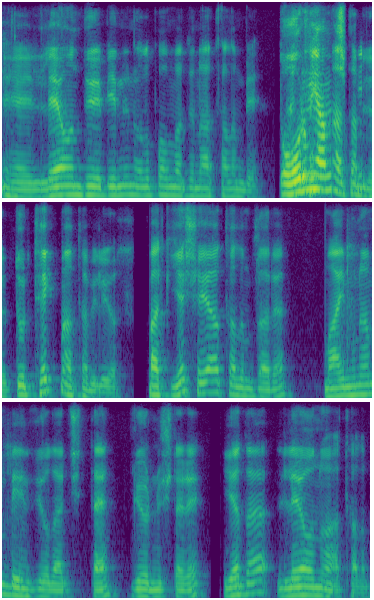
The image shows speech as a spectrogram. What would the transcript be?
Ee, Leon diyor birinin olup olmadığını atalım bir. Doğru mu yanlış mı? atabiliyor? Dur tek mi atabiliyoruz? Bak ya şeye atalım zarı. Maymuna mı benziyorlar cidden görünüşleri? Ya da Leon'u atalım.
